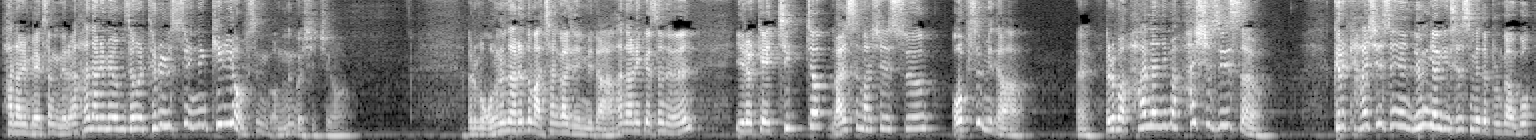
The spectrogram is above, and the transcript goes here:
하나님 백성들은 하나님의 음성을 들을 수 있는 길이 없는, 없는 것이죠. 여러분, 어느 날에도 마찬가지입니다. 하나님께서는 이렇게 직접 말씀하실 수 없습니다. 네, 여러분, 하나님은 하실 수 있어요. 그렇게 하실 수 있는 능력이 있었음에도 불구하고,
